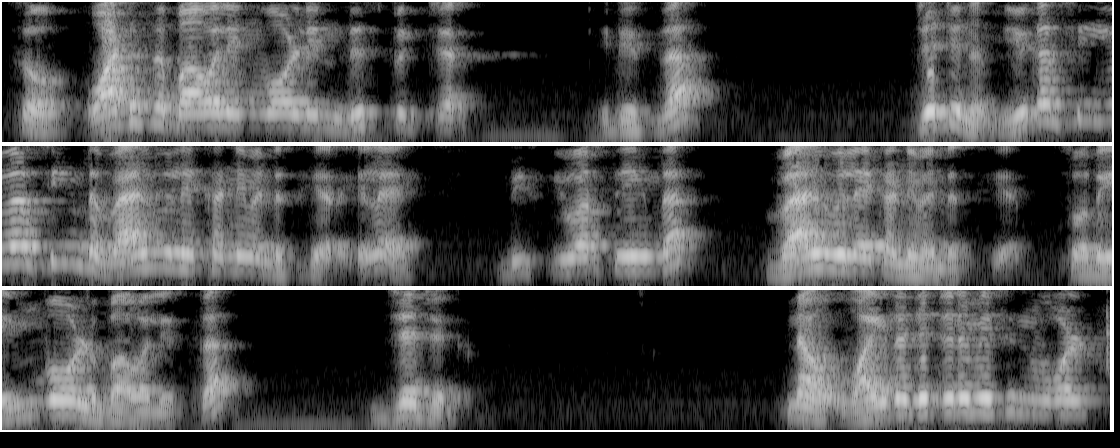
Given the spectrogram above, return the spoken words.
So, what is the bowel involved in this picture? It is the jejunum. You can see, you are seeing the valvulae conniventes here. Right? This, you are seeing the valvulae conniventes here. So, the involved bowel is the jejunum. Now, why the jejunum is involved?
